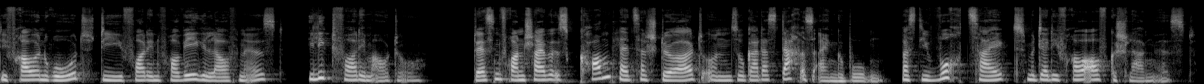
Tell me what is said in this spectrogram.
Die Frau in Rot, die vor den VW gelaufen ist, die liegt vor dem Auto. Dessen Frontscheibe ist komplett zerstört und sogar das Dach ist eingebogen, was die Wucht zeigt, mit der die Frau aufgeschlagen ist.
